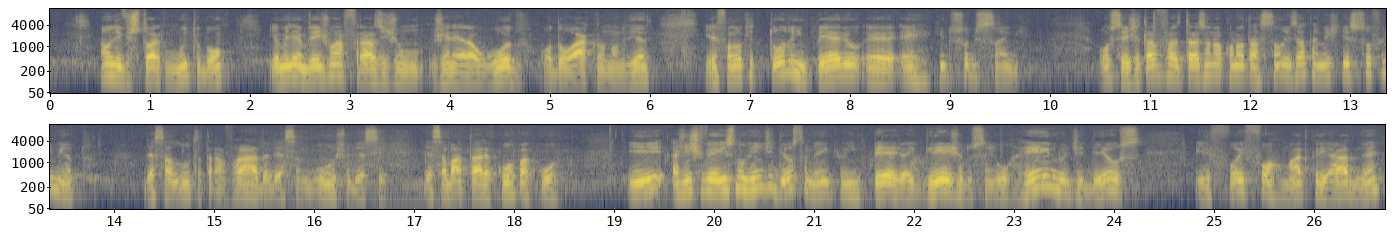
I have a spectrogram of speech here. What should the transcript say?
É um livro histórico muito bom. E eu me lembrei de uma frase de um general Godo, Odoacro o nome dele, ele falou que todo império é, é erguido sob sangue. Ou seja, estava trazendo uma conotação exatamente desse sofrimento, dessa luta travada, dessa angústia, desse, dessa batalha corpo a corpo. E a gente vê isso no reino de Deus também, que o império, a igreja do Senhor, o reino de Deus, ele foi formado, criado, né,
